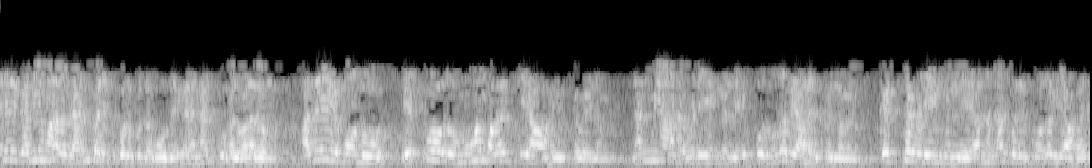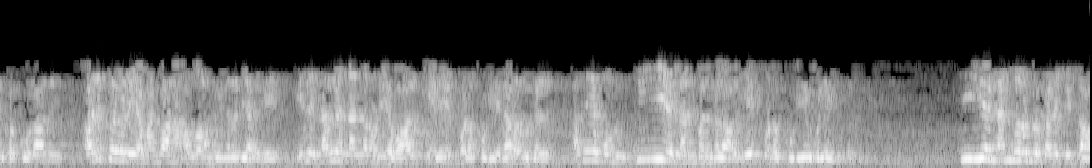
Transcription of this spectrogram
எனவே கண்ணியமானவர்கள் அன்பளிப்பு கொடுக்கின்ற போது எங்கள் நட்புகள் வளரும். அதே போன்று எப்போது முக மகிழ்ச்சியாக இருக்க வேண்டும். நன்மையான விடயங்கள் எப்போது உதவியாக இருக்க வேண்டும். கெட்ட விடயங்களிலே அந்த நண்பருக்கு உதவியாக இருக்கக்கூடாது. அடுத்த விடயம் அன்பான அல்லாஹுவின் நல்லடியார்கள் இது நல்ல நண்பனுடைய வாழ்க்கையில் ஏற்படக்கூடிய நலவுகள். அதே போன்று தீய நண்பர்களால் ஏற்படக்கூடிய விளைவுகள். தீய நண்பர்கள் கிடைச்சிட்டா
